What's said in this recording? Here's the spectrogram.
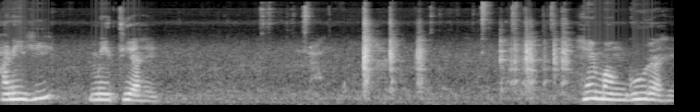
आणि ही मेथी आहे. हे मंगूर आहे.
